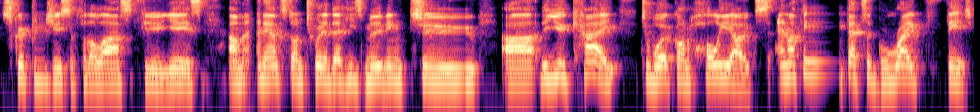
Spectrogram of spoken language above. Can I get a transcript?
script producer for the last few years, um, announced on Twitter that he's moving to uh, the UK to work on Hollyoaks. And I think that's a great fit.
